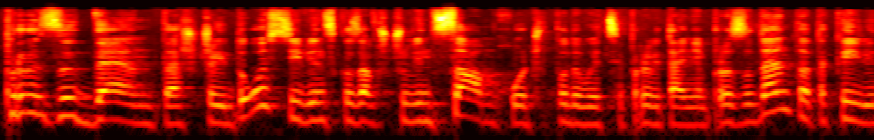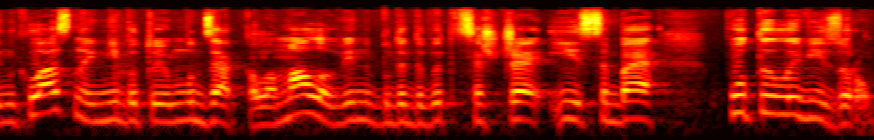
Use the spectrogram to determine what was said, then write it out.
президента. Ще й досі він сказав, що він сам хоче подивитися привітання президента. Такий він класний, нібито йому дзеркала мало. Він буде дивитися ще і себе по телевізору.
